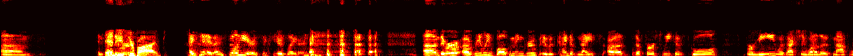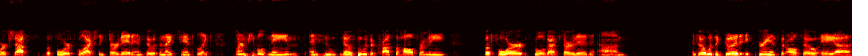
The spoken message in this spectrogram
Um, and, so and you were, survived. I did. I'm still here six years later. Um, they were a really welcoming group. It was kind of nice. Uh, the first week of school for me was actually one of those math workshops before school actually started, and so it was a nice chance to like learn people's names and who know who was across the hall from me before school got started. Um, and so it was a good experience, but also a uh,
